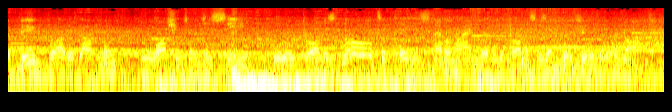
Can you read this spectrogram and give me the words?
a big brother government in Washington DC who will promise of things, never mind whether the promises are fulfilled or not.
